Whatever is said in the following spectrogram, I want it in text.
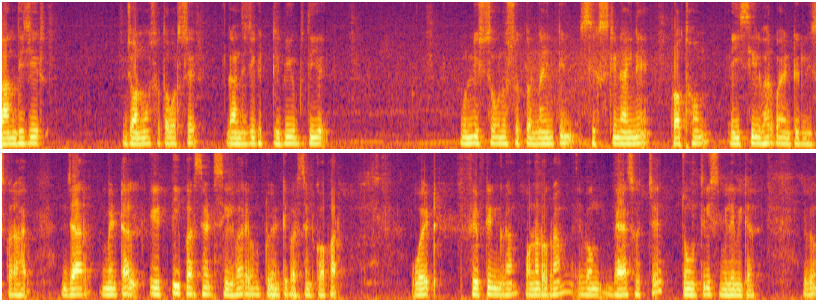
গান্ধীজির জন্ম শতবর্ষে গান্ধীজিকে ট্রিবিউট দিয়ে উনিশশো উনসত্তর নাইনটিন সিক্সটি নাইনে প্রথম এই সিলভার কয়েনটি রিলিজ করা হয়, যার মেটাল এইট্টি পার্সেন্ট সিলভার এবং twenty percent copper weight fifteen gram পনেরো গ্রাম এবং ব্যাস হচ্ছে চৌত্রিশ মিলিমিটার এবং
